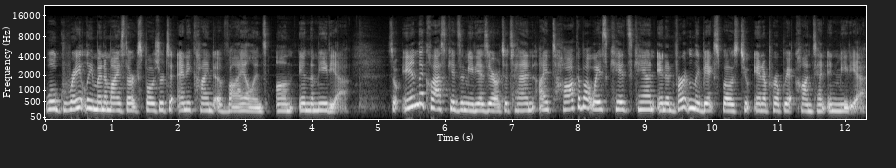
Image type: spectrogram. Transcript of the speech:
will greatly minimize their exposure to any kind of violence um, in the media. So, in the class Kids in Media 0 to 10, I talk about ways kids can inadvertently be exposed to inappropriate content in media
